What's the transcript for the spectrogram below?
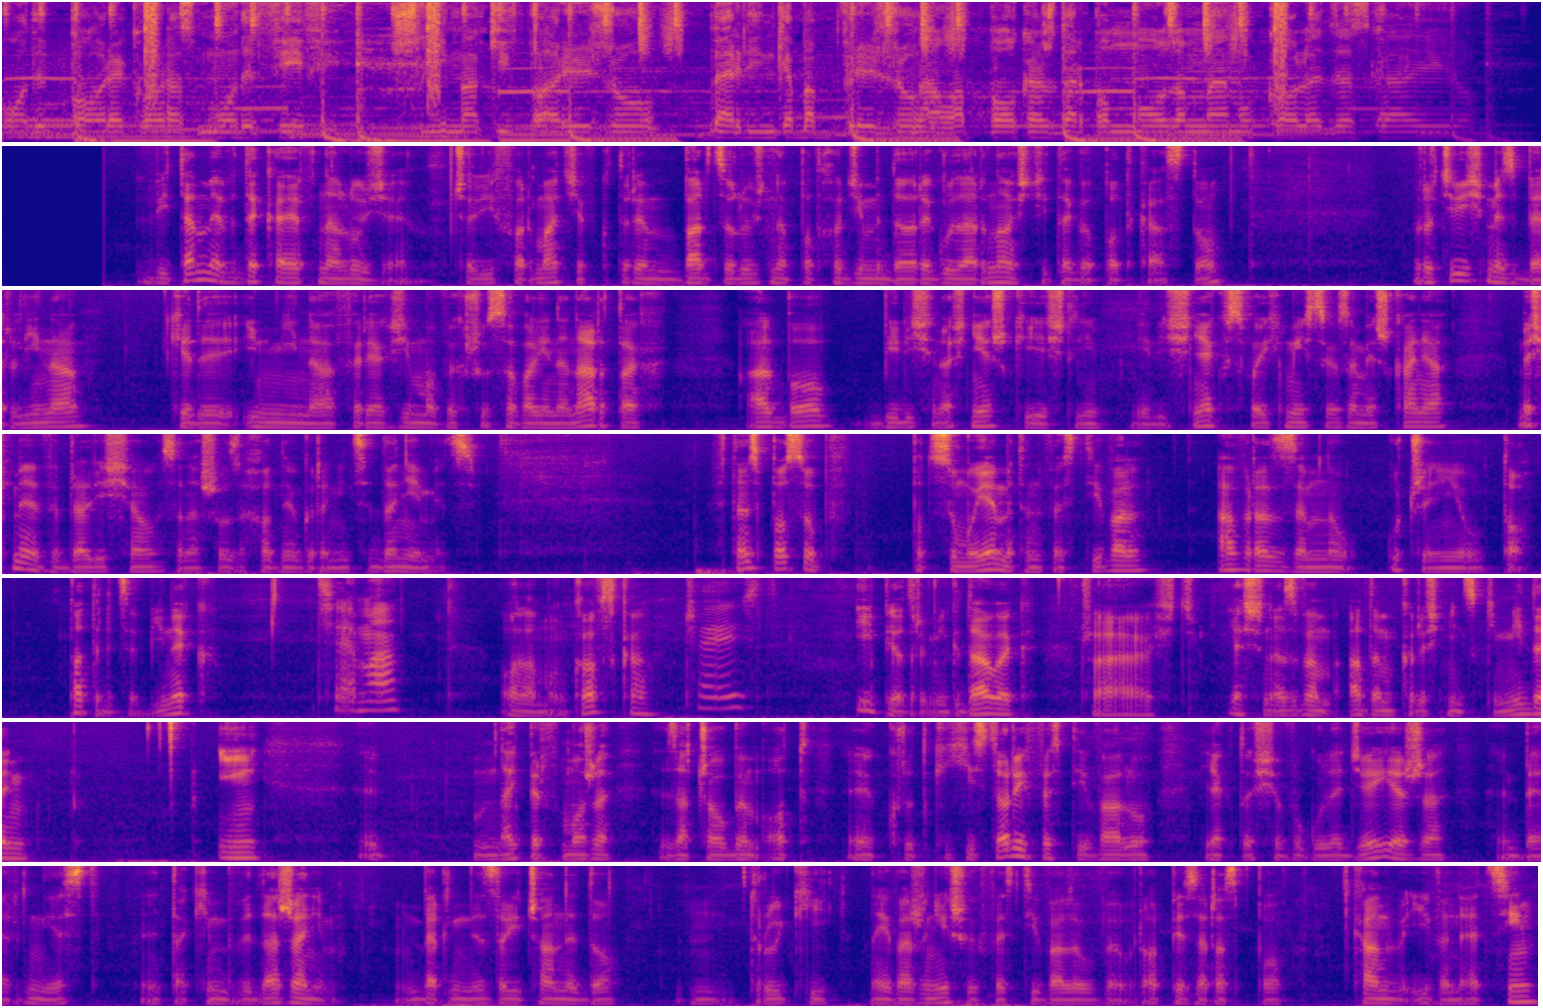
Młody Borek oraz młody Fifi Ślimaki w Paryżu Berlin kebab w ryżu Mała pokaż dar pomoże memu koledze z Kairu Witamy w DKF na luzie, czyli formacie, w którym bardzo luźno podchodzimy do regularności tego podcastu. Wróciliśmy z Berlina, kiedy inni na feriach zimowych szusowali na nartach albo bili się na śnieżki, jeśli mieli śnieg w swoich miejscach zamieszkania. Myśmy wybrali się za naszą zachodnią granicę do Niemiec. W ten sposób podsumujemy ten festiwal, a wraz ze mną uczynił to Patrycja Binek, Ciema. Ola Mąkowska Cześć. i Piotr Migdałek. Cześć. Ja się nazywam Adam Krośnicki-Mideń i y, najpierw może zacząłbym od y, krótkiej historii festiwalu, jak to się w ogóle dzieje, że Berlin jest y, takim wydarzeniem. Berlin jest zaliczany do mm, trójki najważniejszych festiwalów w Europie, zaraz po Cannes i Wenecji.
